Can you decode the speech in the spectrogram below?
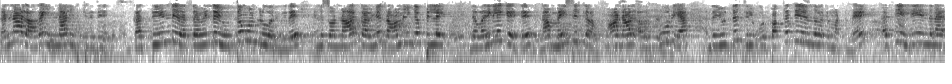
நன்னாளாக இந்நாள் இருக்கிறது. கத்தீண்டு ரத்தமிண்டு யுத்தம் ஒன்று வருகிறது என்று சொன்னார் கவிஞர் ராமலிங்க பிள்ளை. இந்த வரிகளை கேட்டு நாம் மெய்சிருக்கலாம் ஆனால் அவர் கூறிய அந்த யுத்தத்தில் ஒரு பக்கத்தில் இருந்தவர்கள் மட்டுமே கத்தியின்றி இருந்தனர்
